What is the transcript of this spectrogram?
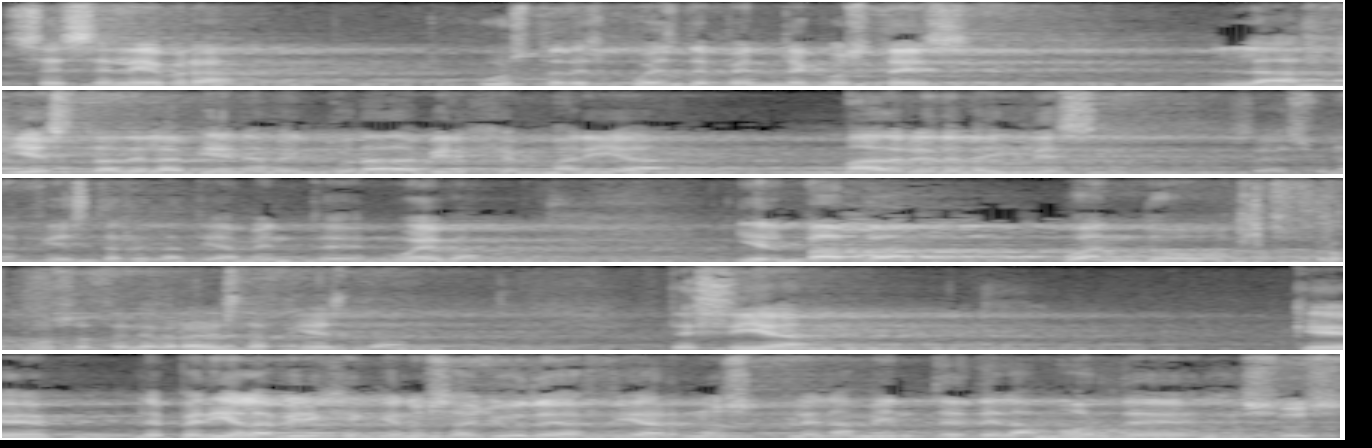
se celebra, justo después de Pentecostés, la fiesta de la bienaventurada Virgen María, Madre de la Iglesia. O sea, es una fiesta relativamente nueva. Y el Papa, cuando propuso celebrar esta fiesta, decía que le pedía a la Virgen que nos ayude a fiarnos plenamente del amor de Jesús,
